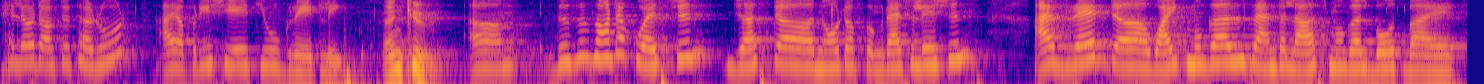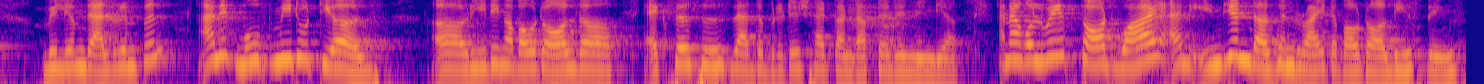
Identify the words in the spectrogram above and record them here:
Hello, Dr. Tharoor. I appreciate you greatly. Thank you. Um, this is not a question, just a note of congratulations. I've read uh, White Mughals and The Last Mughal, both by William Dalrymple, and it moved me to tears uh, reading about all the excesses that the British had conducted in India. And I always thought, why an Indian doesn't write about all these things?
